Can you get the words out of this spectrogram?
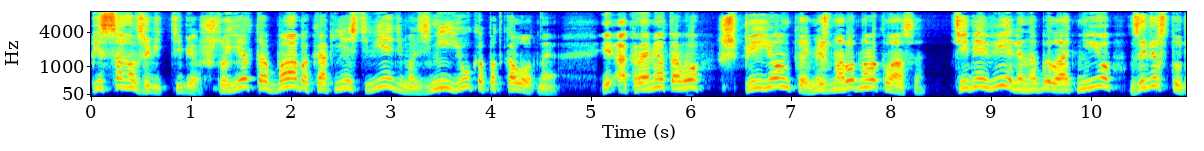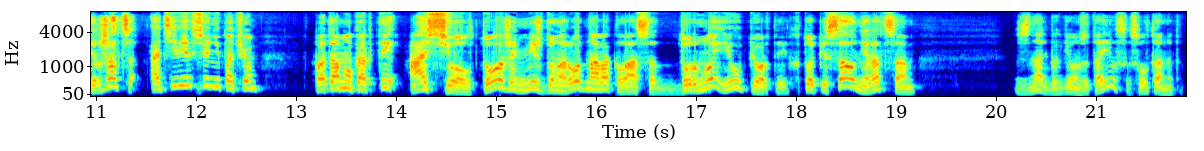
Писал же ведь тебе, что эта баба, как есть ведьма, змеюка подколотная, и, окромя того, шпионка международного класса. Тебе велено было от нее за версту держаться, а тебе все нипочем, потому как ты осел тоже международного класса, дурной и упертый. Кто писал, не рад сам». Знать бы, где он затаился, султан этот.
